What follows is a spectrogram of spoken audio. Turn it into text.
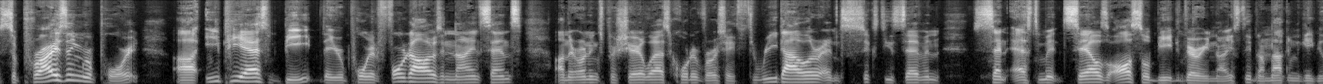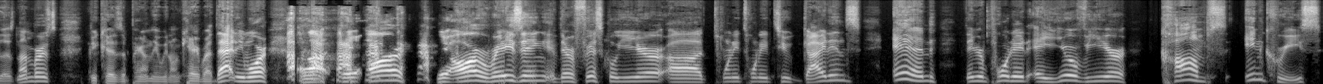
surprising report. Uh, EPS beat. They reported four dollars and nine cents on their earnings per share last quarter versus a three dollar and sixty seven cent estimate. Sales also beat very nicely, but I'm not going to give you those numbers because apparently we don't care about that anymore. Uh, they are they are raising their fiscal year uh, 2022 guidance, and they reported a year over year comps increase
